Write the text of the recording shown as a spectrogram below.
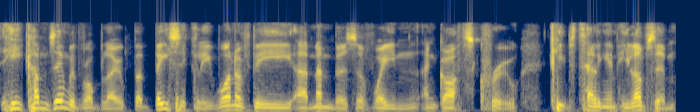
He he comes in with Rob Lowe, but basically one of the uh, members of Wayne and Garth's crew keeps telling him he loves him,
